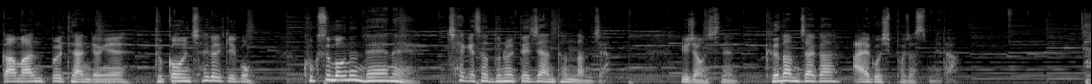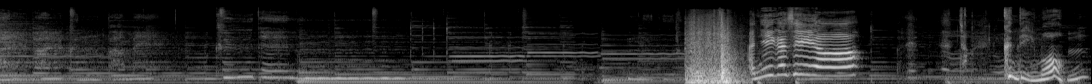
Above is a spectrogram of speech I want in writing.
까만 뿔테 안경에 두꺼운 책을 끼고 국수 먹는 내내 책에서 눈을 떼지 않던 남자. 유정 씨는 그 남자가 알고 싶어졌습니다. 안녕히 가세요. 저, 근데 이모. 응?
